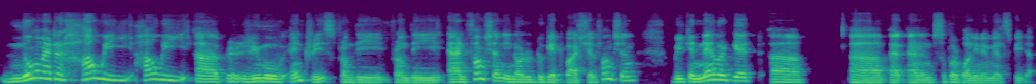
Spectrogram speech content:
no matter how we how we uh, remove entries from the from the and function in order to get partial function, we can never get uh, uh, and, super polynomial speedup.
